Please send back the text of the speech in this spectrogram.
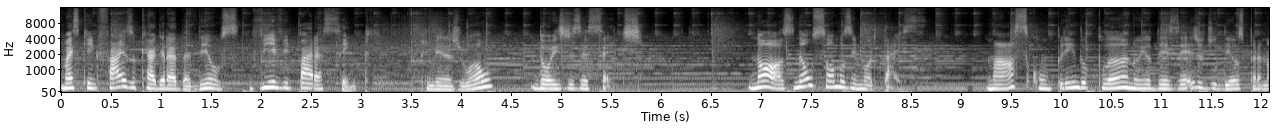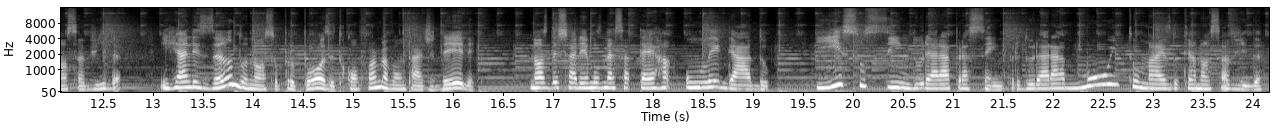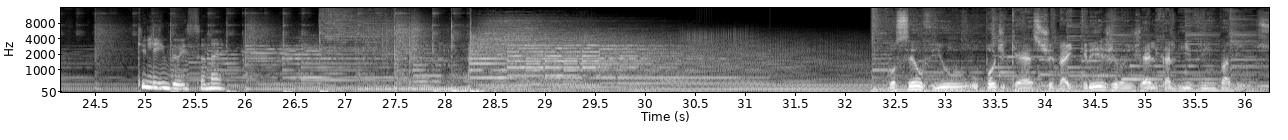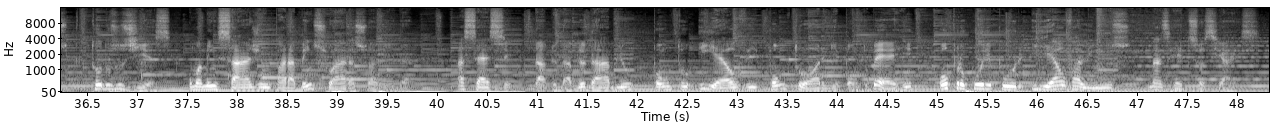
mas quem faz o que agrada a Deus vive para sempre. 1 João 2,17 Nós não somos imortais mas cumprindo o plano e o desejo de Deus para nossa vida e realizando o nosso propósito conforme a vontade dele, nós deixaremos nessa terra um legado. E isso sim durará para sempre, durará muito mais do que a nossa vida. Que lindo isso, né? Você ouviu o podcast da Igreja Evangélica Livre em Valinhos. Todos os dias, uma mensagem para abençoar a sua vida. Acesse www.ielve.org.br ou procure por IEL Valinhos nas redes sociais.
